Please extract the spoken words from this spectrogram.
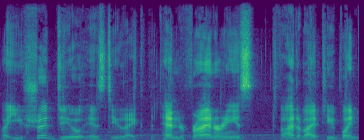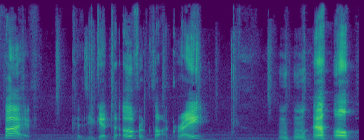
what you should do is do like the 10 refineries divided by 2.5, because you get to overclock, right? well,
